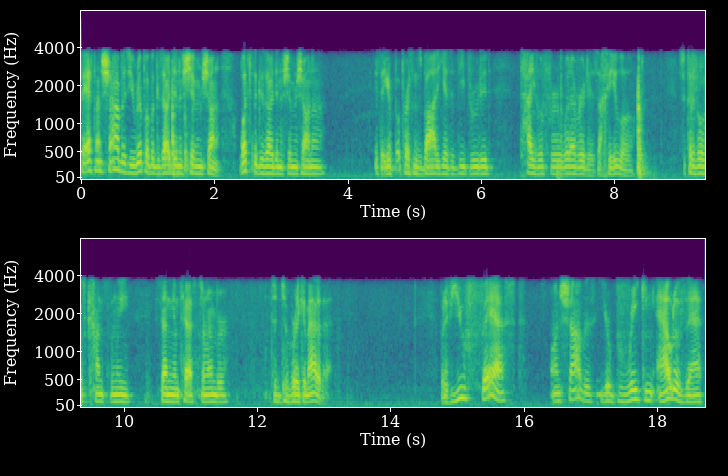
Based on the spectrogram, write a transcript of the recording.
fast on Shabbos, you rip up a gzardin of shivim shana. What's the gzardin of shivim shana? It's that your, a person's body has a deep-rooted taiva for whatever it is, achilo. So Kadosh was constantly sending him tests, remember, to, to break him out of that. But if you fast on Shabbos, you're breaking out of that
